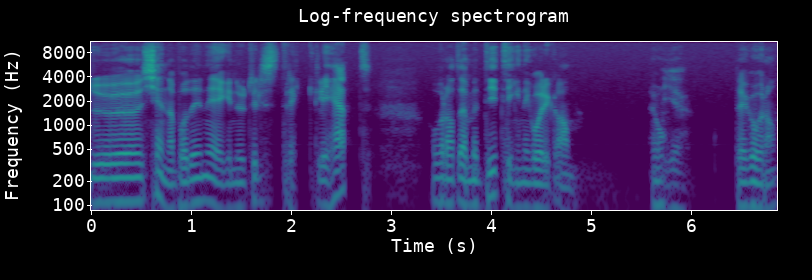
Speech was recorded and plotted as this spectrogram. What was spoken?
du kjenner på din egen utilstrekkelighet over at ja, men de tingene går ikke an. Jo, Yeah. det går an.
